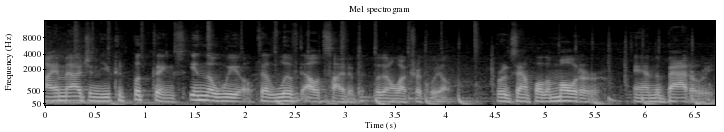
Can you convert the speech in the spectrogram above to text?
I imagine you could put things in the wheel that lived outside of it with an electric wheel. For example, the motor and the battery.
